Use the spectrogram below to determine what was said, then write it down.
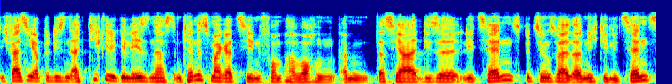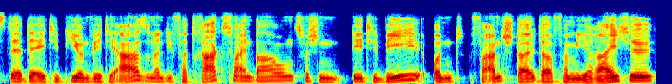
ich weiß nicht, ob du diesen Artikel gelesen hast im Tennismagazin vor ein paar Wochen, ähm, dass ja diese Lizenz, beziehungsweise nicht die Lizenz der, der ATP und WTA, sondern die Vertragsvereinbarung zwischen DTB und Veranstalter Familie Reichel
